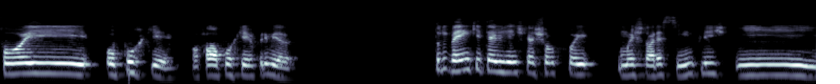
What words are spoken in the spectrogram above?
foi o porquê. Vou falar o porquê primeiro. Tudo bem que teve gente que achou que foi uma história simples e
